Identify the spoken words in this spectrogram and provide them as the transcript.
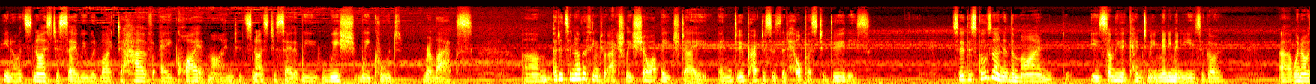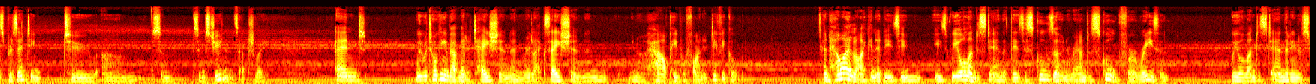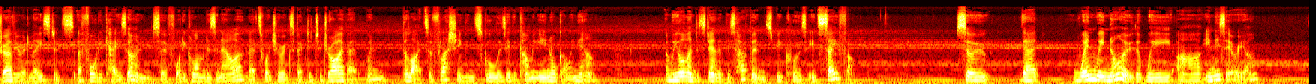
You know, it's nice to say we would like to have a quiet mind. It's nice to say that we wish we could relax. Um, but it's another thing to actually show up each day and do practices that help us to do this. So, the school zone of the mind is something that came to me many, many years ago uh, when I was presenting to um, some, some students actually. And we were talking about meditation and relaxation and you know how people find it difficult. And how I liken it is in is we all understand that there's a school zone around a school for a reason. We all understand that in Australia at least it's a 40k zone, so 40 kilometres an hour, that's what you're expected to drive at when the lights are flashing and school is either coming in or going out. And we all understand that this happens because it's safer so that when we know that we are in this area,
